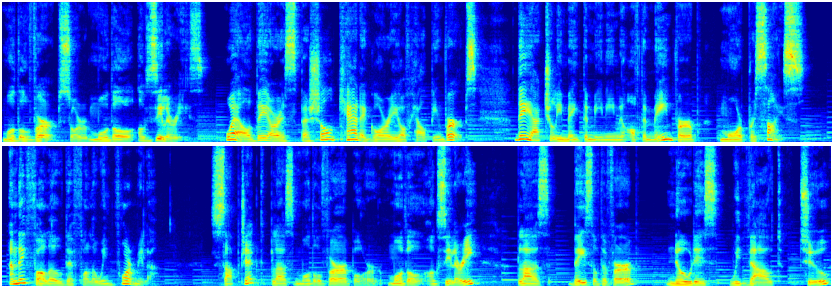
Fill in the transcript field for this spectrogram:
modal verbs or modal auxiliaries? Well, they are a special category of helping verbs. They actually make the meaning of the main verb more precise. And they follow the following formula. Subject plus modal verb or modal auxiliary plus base of the verb, notice without to,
